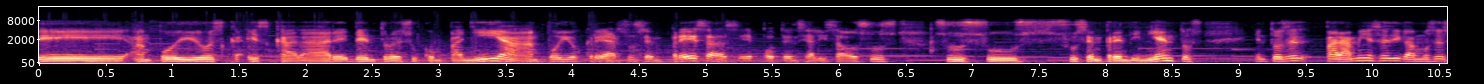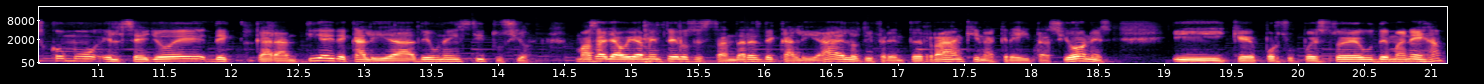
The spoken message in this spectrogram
eh, han podido escalar eh, dentro de su compañía, han podido crear sus empresas, eh, potencializado sus, sus, sus, emprendimientos. Entonces, para mí ese, digamos, es como el sello de, garantía y de calidad de una institución. Más allá, obviamente, de los estándares de calidad, de los diferentes rankings, acreditaciones y que, por supuesto, EUDE maneja,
